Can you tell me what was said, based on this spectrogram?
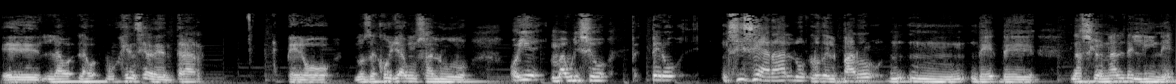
eh, la, urgencia de entrar, pero nos dejó ya un saludo. Oye, Mauricio, pero sí se hará lo, del paro de, de, nacional del INE.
